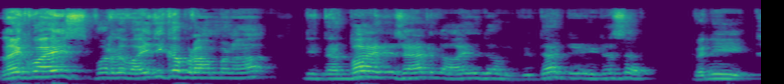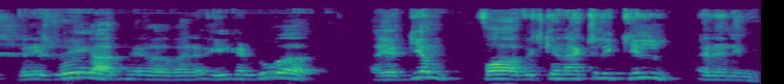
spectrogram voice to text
Likewise, for the Vaidika Brahmana, the Darbha in his hand is Ayudham. With that, he does a, when he when he's doing a, uh, when he can do a, a yagyam for which can actually kill an enemy.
